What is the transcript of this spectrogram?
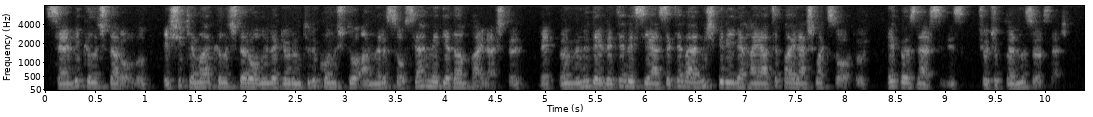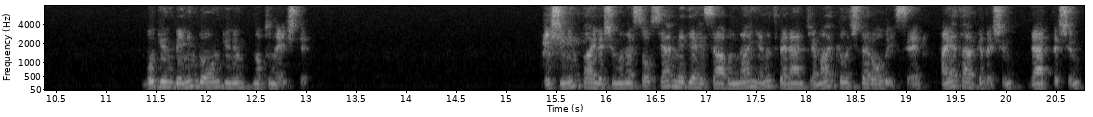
Selvi Kılıçdaroğlu, eşi Kemal Kılıçdaroğlu ile görüntülü konuştuğu anları sosyal medyadan paylaştı ve ömrünü devlete ve siyasete vermiş biriyle hayatı paylaşmak zordur, hep özlersiniz, çocuklarınız özler. Bugün benim doğum günüm notuna eşti. Eşinin paylaşımına sosyal medya hesabından yanıt veren Kemal Kılıçdaroğlu ise, hayat arkadaşım, derttaşım,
